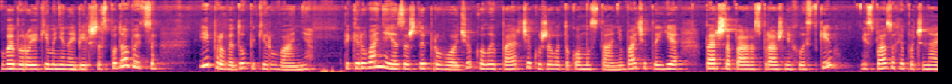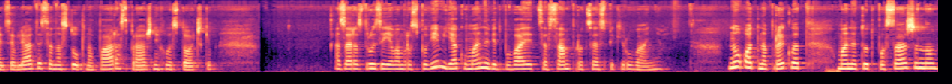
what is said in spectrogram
виберу, які мені найбільше сподобаються, і проведу пікірування. Пікірування я завжди проводжу, коли перчик уже в такому стані. Бачите, є перша пара справжніх листків, і з пазухи починає з'являтися наступна пара справжніх листочків. А зараз, друзі, я вам розповім, як у мене відбувається сам процес пікірування. Ну, от, наприклад, у мене тут посаджено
